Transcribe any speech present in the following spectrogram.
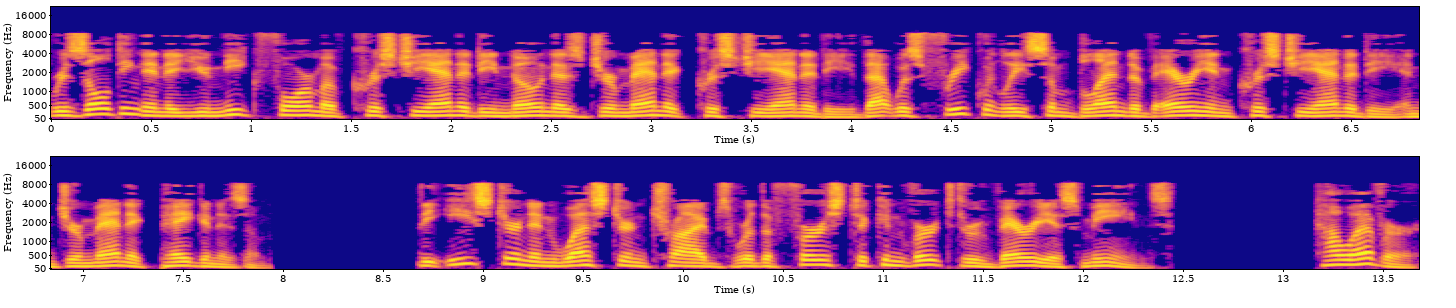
resulting in a unique form of Christianity known as Germanic Christianity that was frequently some blend of Arian Christianity and Germanic paganism. The eastern and western tribes were the first to convert through various means. However,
